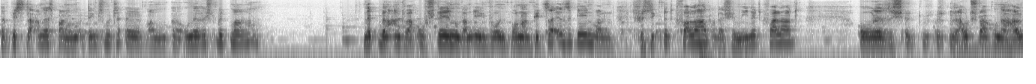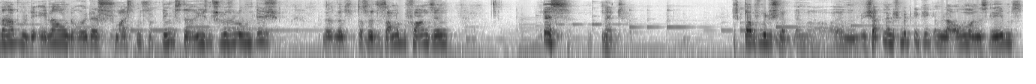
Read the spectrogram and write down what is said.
ein bisschen anders beim, Dings mit, äh, beim äh, Unterricht mitmachen. Nicht mehr einfach aufstehen und dann irgendwo in Bonn ein Pizza essen gehen, weil Physik nicht gefallen hat oder Chemie nicht gefallen hat. Oder sich äh, lautstark unterhalten hat mit der Ela und der Röder schmeißt uns das Dings, der Riesenschlüssel auf den Tisch, dass wir zusammengefahren sind. Das nicht. Das glaube ich, würde ich nicht mehr machen. Ähm, ich habe nämlich mitgekriegt im Laufe meines Lebens,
